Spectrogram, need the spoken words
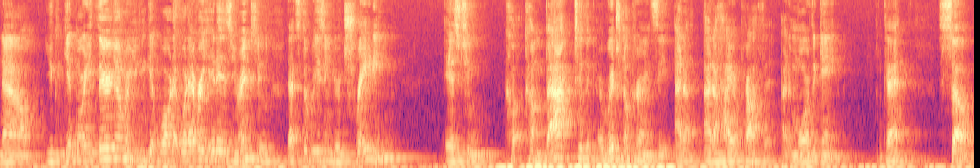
Now, you can get more Ethereum or you can get whatever it is you're into. That's the reason you're trading is to co- come back to the original currency at a, at a higher profit, at a more of a gain. Okay? So,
